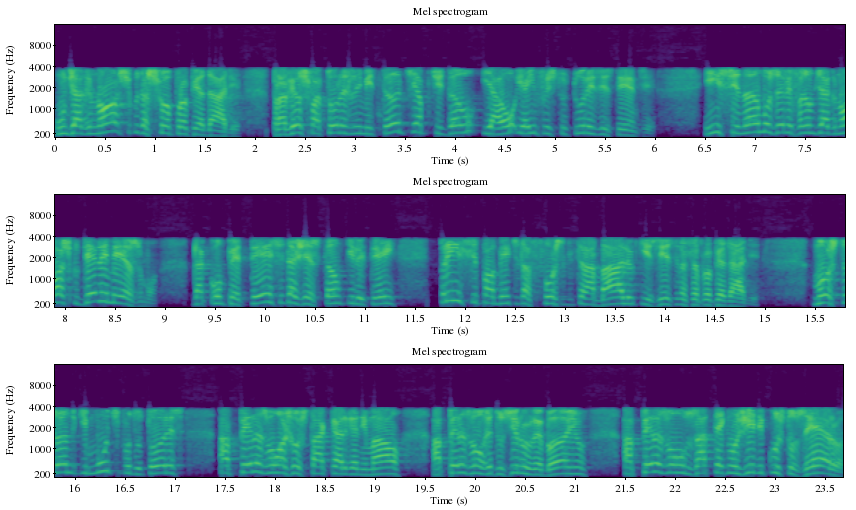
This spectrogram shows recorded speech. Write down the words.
um diagnóstico da sua propriedade, para ver os fatores limitantes e aptidão e a, e a infraestrutura existente. E ensinamos ele a fazer um diagnóstico dele mesmo, da competência e da gestão que ele tem, principalmente da força de trabalho que existe nessa propriedade. Mostrando que muitos produtores apenas vão ajustar a carga animal, apenas vão reduzir o rebanho, apenas vão usar tecnologia de custo zero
